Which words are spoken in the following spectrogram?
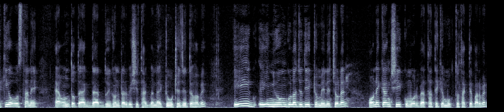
একই অবস্থানে অন্তত এক দেড় দুই ঘণ্টার বেশি থাকবেন না। একটু উঠে যেতে হবে এই এই নিয়মগুলো যদি একটু মেনে চলেন, অনেকাংশেই কোমর ব্যথা থেকে মুক্ত থাকতে পারবেন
